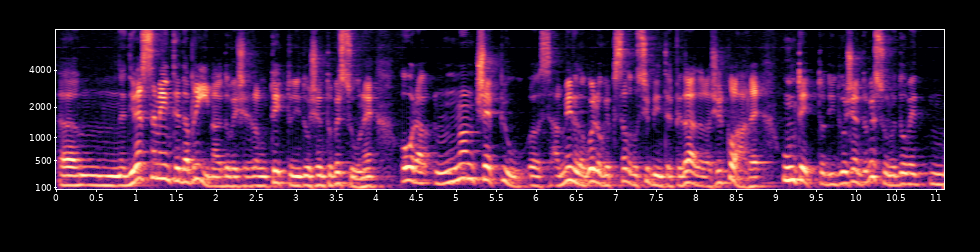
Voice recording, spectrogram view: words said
Ehm, diversamente da prima, dove c'era un tetto di 200 persone, ora non c'è più, eh, almeno da quello che è stato possibile interpretare dalla circolare, un tetto di 200 persone dove mh,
